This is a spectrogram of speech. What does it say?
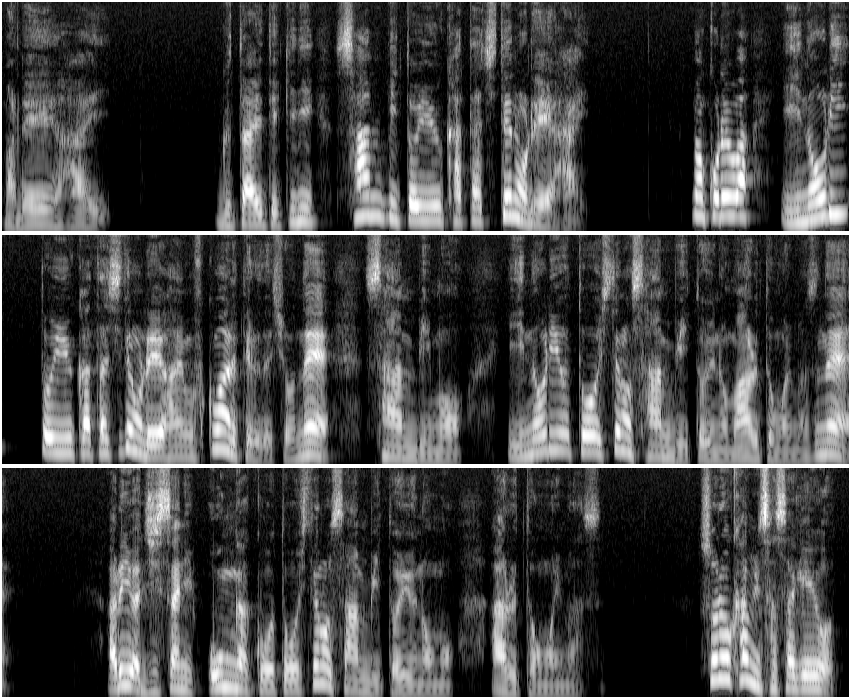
まあ、礼拝具体的に賛美という形での礼拝、まあ、これは祈りという形での礼拝も含まれているでしょうね賛美も祈りを通しての賛美というのもあると思いますね。あるいは実際に音楽を通しての賛美というのもあると思います。それを神に捧げよう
